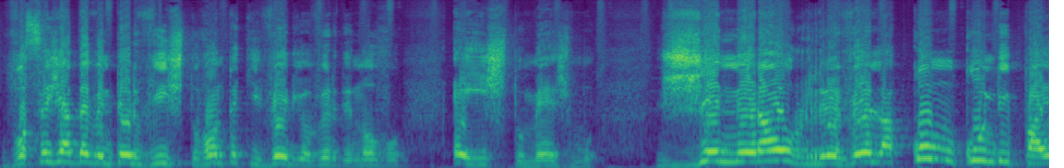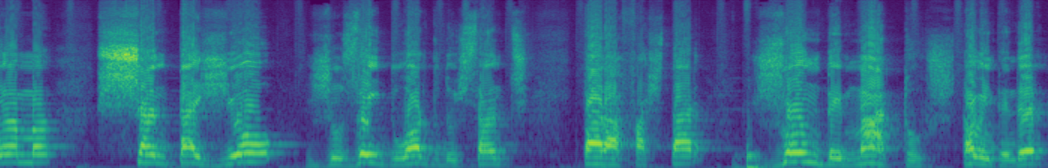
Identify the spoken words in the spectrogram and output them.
vocês já devem ter visto, vão ter que ver e ouvir de novo, é isto mesmo. General revela como Kundi Payama chantageou José Eduardo dos Santos para afastar João de Matos. Estão a entender?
